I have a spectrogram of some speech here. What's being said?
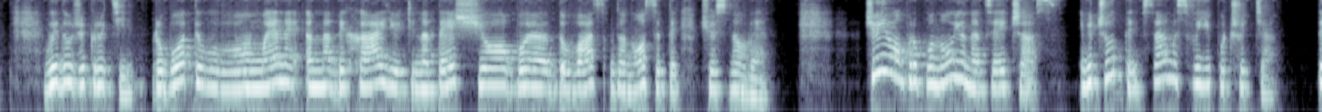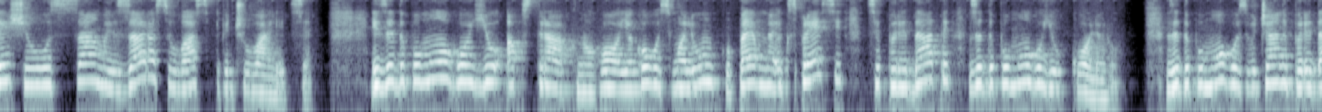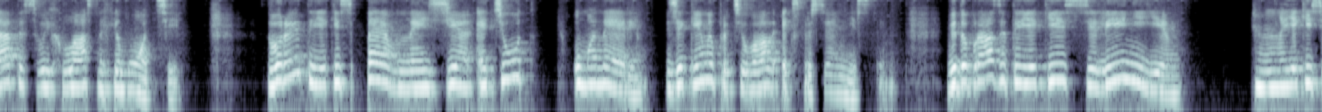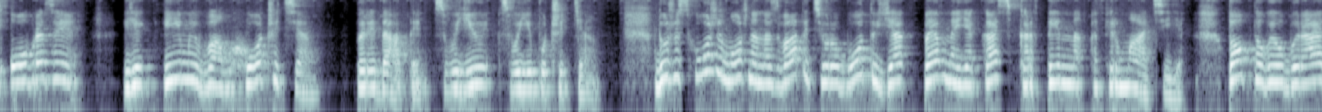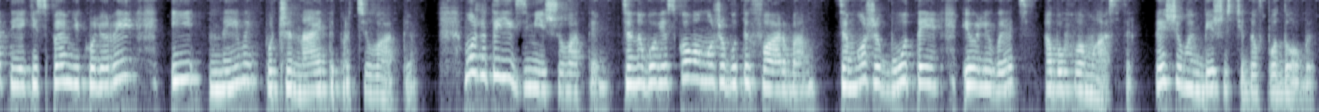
Ви дуже круті. Роботи в мене надихають на те, щоб до вас доносити щось нове. Що я вам пропоную на цей час? Відчути саме свої почуття. Те, що саме зараз у вас відчувається. І за допомогою абстрактного якогось малюнку, певної експресії, це передати за допомогою кольору, за допомогою, звичайно, передати своїх власних емоцій, створити якийсь певний етюд у манері, з якими працювали експресіоністи, відобразити якісь лінії, якісь образи, якими вам хочеться передати свої, свої почуття. Дуже схоже можна назвати цю роботу як певна якась картинна афірмація. Тобто ви обираєте якісь певні кольори і ними починаєте працювати. Можете їх змішувати. Це не обов'язково може бути фарба, це може бути і олівець або фломастер, те, що вам в більшості до вподоби.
